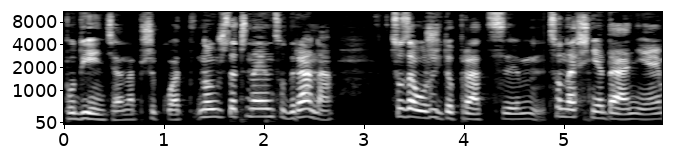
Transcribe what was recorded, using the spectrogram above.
podjęcia, na przykład, no już zaczynając od rana, co założyć do pracy, co na śniadanie,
